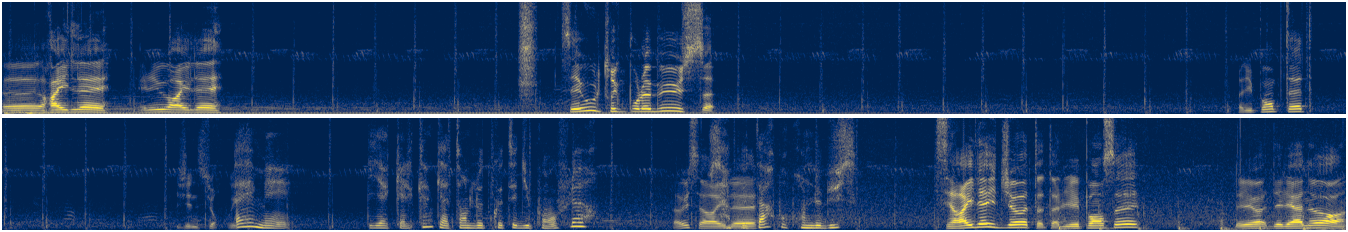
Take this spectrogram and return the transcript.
euh, Riley. Elle est où Riley? C'est où le truc pour le bus? Pas du pont peut-être J'ai une surprise. Eh, mais. Il y a quelqu'un qui attend de l'autre côté du pont aux fleurs. Ah oui, c'est C'est un peu Riley. tard pour prendre le bus. C'est Riley, idiote T'as lu les pensées D'Eleanor.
